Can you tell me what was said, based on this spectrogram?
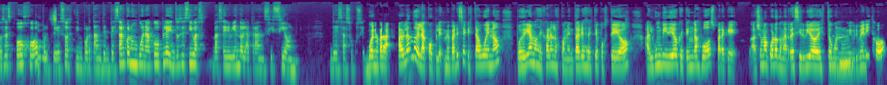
Entonces, ojo, porque eso es importante, empezar con un buen acople y entonces sí vas, vas a ir viendo la transición de esa succión. Bueno, para, hablando del acople, me parece que está bueno, podríamos dejar en los comentarios de este posteo algún video que tengas vos para que Ah, yo me acuerdo que me resirvió esto con mi primer hijo,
